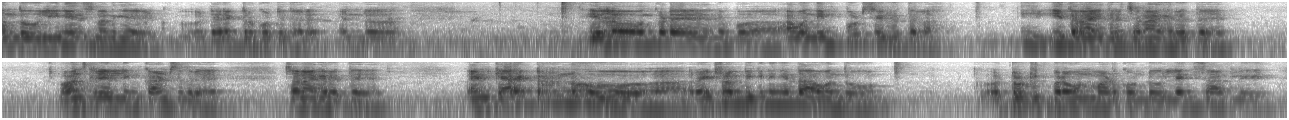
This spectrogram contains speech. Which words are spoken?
ಒಂದು ಲೀನಿಯನ್ಸ್ ನನಗೆ ಡೈರೆಕ್ಟರ್ ಕೊಟ್ಟಿದ್ದಾರೆ ಅಂಡ್ ಎಲ್ಲೋ ಒಂದು ಕಡೆ ಆ ಒಂದು ಇನ್ಪುಟ್ಸ್ ಇರುತ್ತಲ್ಲ ಈ- ತರ ಇದ್ರೆ ಚೆನ್ನಾಗಿರುತ್ತೆ. ಆನ್ ಸ್ಕ್ರೀನ್ ಲಿಂಕ್ ಕಾಣಿಸಿದ್ರೆ ಚೆನ್ನಾಗಿರುತ್ತೆ. ಅಂಡ್ ಕ್ಯಾರೆಕ್ಟರ್ನು ರೈಟ್ ಫ್ರಮ್ ಬಿಗಿನಿಂಗ್ ಇಂದ ಆ ಒಂದು ಟೋಟಲ್ ಬ್ರೌನ್ ಮಾಡಿಕೊಂಡು ಲೆನ್ಸ್ ಆಗಲಿ,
